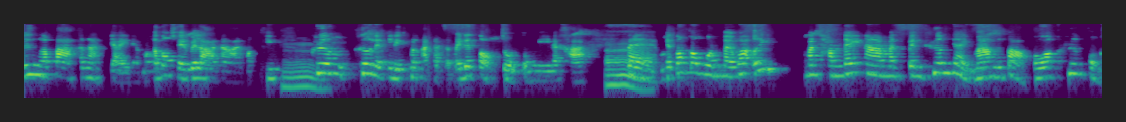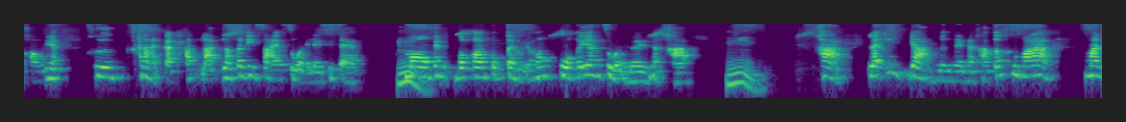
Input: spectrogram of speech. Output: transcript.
นึ่งแล้วปลาขนาดใหญ่เนี่ยมันก็ต้องใช้เวลานานบางทีอืมเครื่องเครื่องเล็กๆ มันอาจจะไม่ได้ตอบโจทย์ตรงนี้นะคะอ่าแต่ไม่ต้องกังวลไปว่า เอ้ย มันทำได้นานมันเป็นเครื่องใหญ่มากหรือเปล่า เพราะว่าเครื่องของเขาเนี่ย คือขนาดกระทัดรัด แล้วก็ดีไซน์สวยเลยพี่แจ๊คมองเป็นอุปกรณ์ตกแต่งในห้องครัวก็ยังสวยเลยนะคะ อืมค่ะ และอีกอย่างหนึ่งเลยนะคะ ก็คือว่ามัน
